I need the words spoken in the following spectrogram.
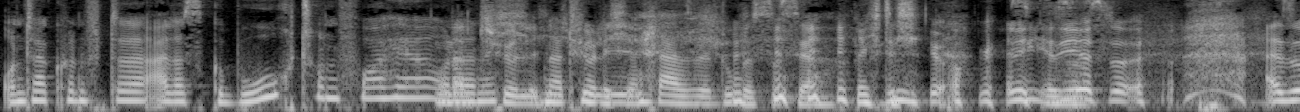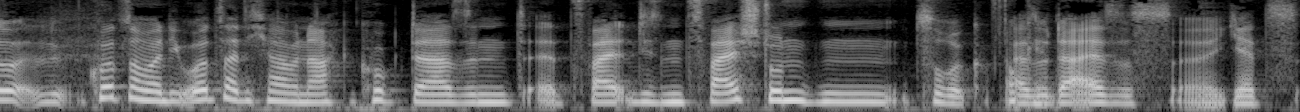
Unterkünfte alles gebucht schon vorher oder Natürlich. nicht? Natürlich, ja klar, du bist es ja richtig. Die organisierte. Also kurz nochmal die Uhrzeit, ich habe nachgeguckt, da sind äh, zwei, die sind zwei Stunden zurück. Okay. Also da ist es äh, jetzt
